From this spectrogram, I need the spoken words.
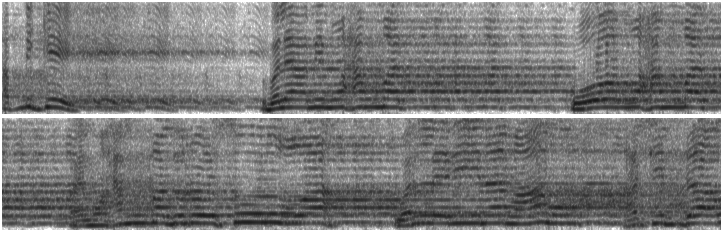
আপনি কে? বলে আমি মোহাম্মদ। কোন মোহাম্মদ? محمد رسول الله والذين معه أشداء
